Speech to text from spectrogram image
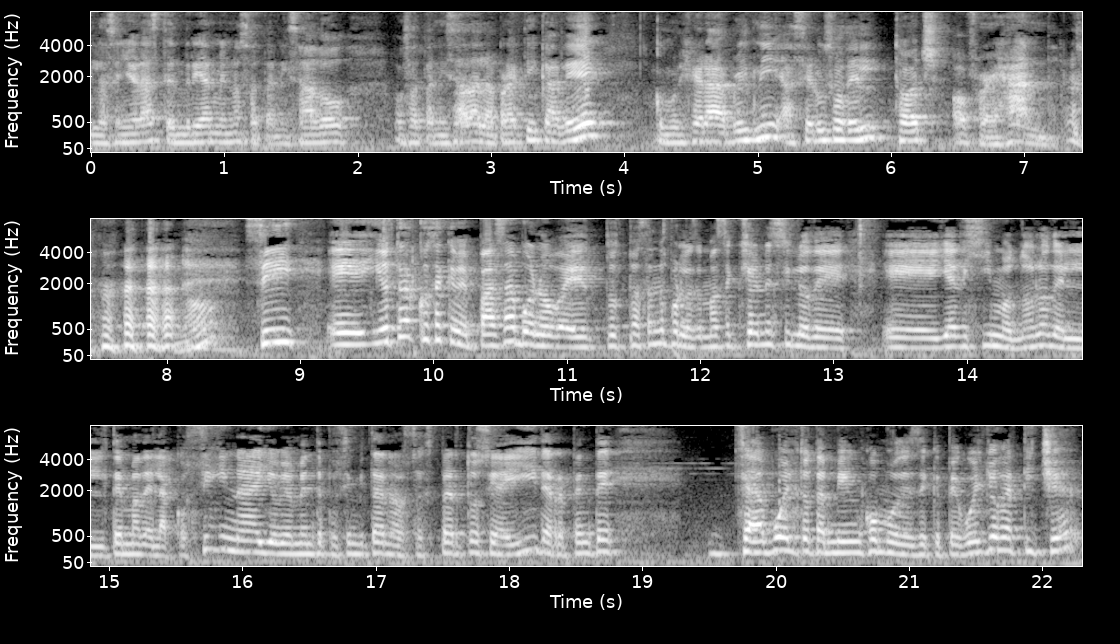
las señoras tendrían menos satanizado o satanizada la práctica de, como dijera Britney, hacer uso del touch of her hand, ¿no? Sí, eh, y otra cosa que me pasa, bueno, eh, pues pasando por las demás secciones y lo de, eh, ya dijimos, ¿no? Lo del tema de la cocina y obviamente pues invitan a los expertos y ahí de repente se ha vuelto también como desde que pegó el yoga teacher,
